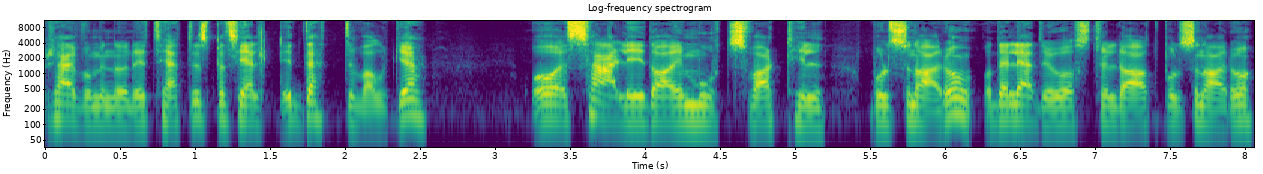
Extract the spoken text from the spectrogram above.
skeive minoriteter, spesielt i dette valget. Og særlig da i motsvar til Bolsonaro, og det leder jo oss til da at Bolsonaro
